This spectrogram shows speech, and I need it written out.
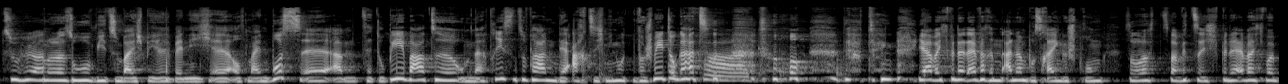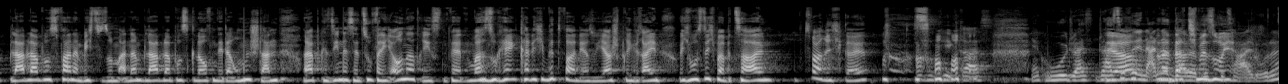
zu hören oder so, wie zum Beispiel, wenn ich äh, auf meinen Bus äh, am ZOB warte, um nach Dresden zu fahren, der 80 Minuten Verspätung hat. So, Ding. Ja, aber ich bin dann einfach in einen anderen Bus reingesprungen. So, das war witzig. Ich bin dann einfach, ich wollte Blabla-Bus fahren, dann bin ich zu so einem anderen Blabla-Bus gelaufen, der da rumstand und habe gesehen, dass er zufällig auch nach Dresden fährt und war so, hey, kann ich mitfahren? Der so, ja, spring rein. Und ich musste nicht mal bezahlen. Das war richtig geil. Ach, okay, krass. Ja gut, du hast, du hast Ja, für den anderen Blablabus so, bezahlt, oder?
